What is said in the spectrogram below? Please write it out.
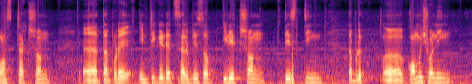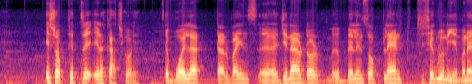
কনস্ট্রাকশন তারপরে integrated service of erection testing তারপরে কমিশনিং এসব ক্ষেত্রে এরা কাজ করে। তো boiler turbines generator balance of plant সেগুলো নিয়ে মানে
